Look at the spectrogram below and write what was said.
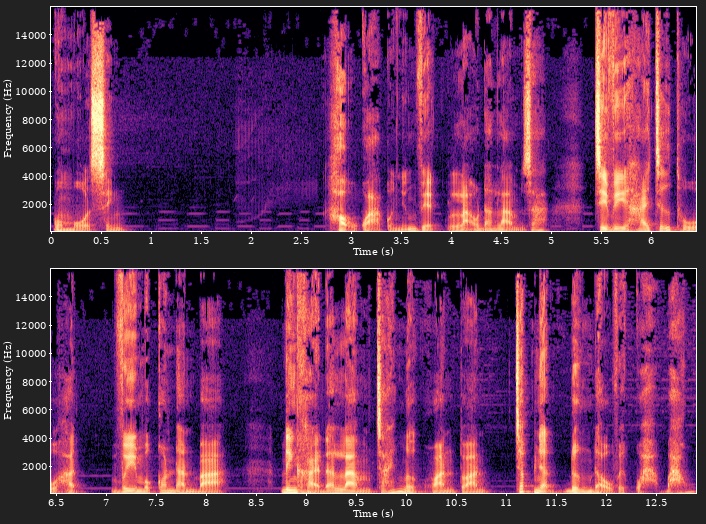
của mùa sinh. Hậu quả của những việc lão đã làm ra chỉ vì hai chữ thù hận, vì một con đàn bà, Đinh Khải đã làm trái ngược hoàn toàn, chấp nhận đương đầu với quả báo.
